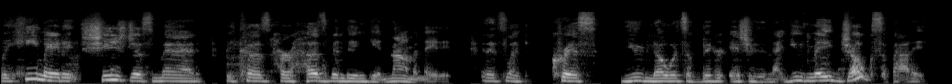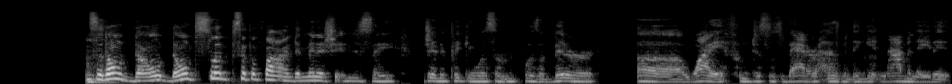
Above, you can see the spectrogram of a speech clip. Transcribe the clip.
but he made it. She's just mad because her husband didn't get nominated, and it's like Chris, you know, it's a bigger issue than that. You've made jokes about it, so Mhm. don't don't don't slip simplify and diminish it and just say Jada Pinkett was some was a bitter uh wife who just was mad her husband didn't get nominated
